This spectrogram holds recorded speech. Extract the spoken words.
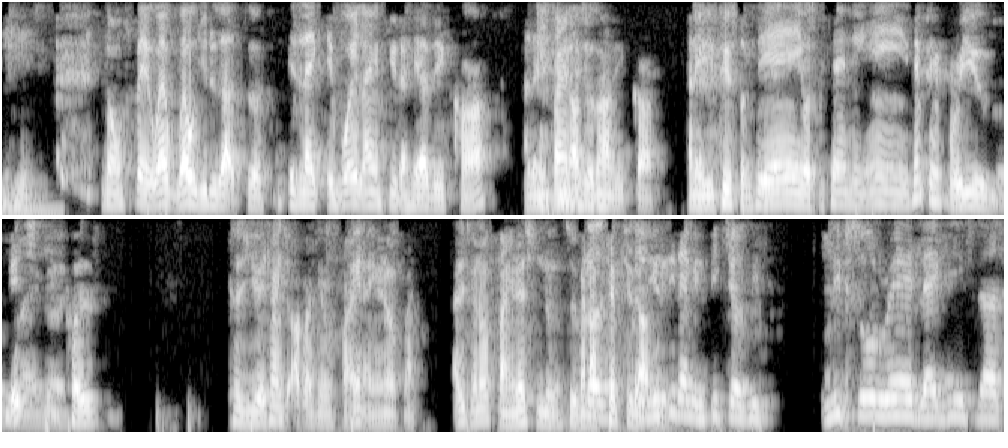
It's unfair. Why, why would you do that? So it's like a boy lying to you that he has a car, and then you find out he doesn't have a car, and then you pissed off. You say, hey, he was pretending. Hey, same thing for you, Oh bitch, because because you're trying to act like you're fine and you're not fine. At least you're not fine. Let's know so we can accept you that you way. see them in pictures with lips so red like this that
